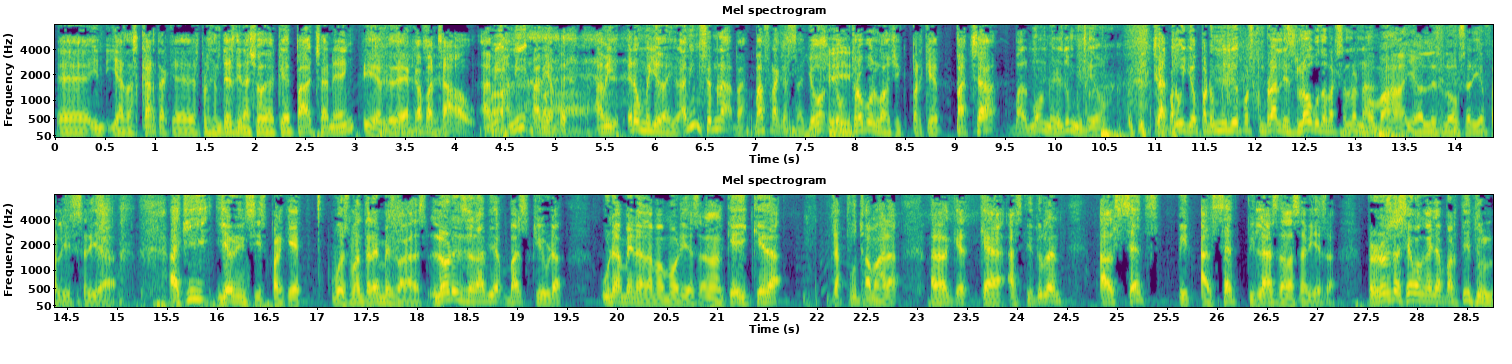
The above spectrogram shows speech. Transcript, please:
eh, i, i es descarta que es presentés dient això de què patxa, nen. I després deia, capa, xau. A mi, a mi, aviam, a mi, era un milió d'euros. A mi em sembla... Va, va fracassar. Jo, Sí. sí. jo ho trobo lògic, perquè patxar val molt més d'un milió. Sigui, tu, jo per un milió pots comprar l'eslou de Barcelona. Home, jo l'Slow seria feliç, seria... Aquí hi ha un incís, perquè ho esmentarem més vegades. Lawrence d'Aràbia va escriure una mena de memòries en el que ell queda de puta mare, en el que, que es titulen els set, els set pilars de la saviesa. Però no us deixeu enganyar per títol,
